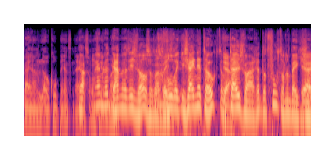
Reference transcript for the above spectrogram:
bijna een local bent. Nee, ja, dat is onzin. nee, maar dat, maar- ja, maar dat is wel zo. Dat gevoel beetje- dat je zei net ook, dat Ja. we thuis waren, dat voelt dan een beetje Ja, zo. ja,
